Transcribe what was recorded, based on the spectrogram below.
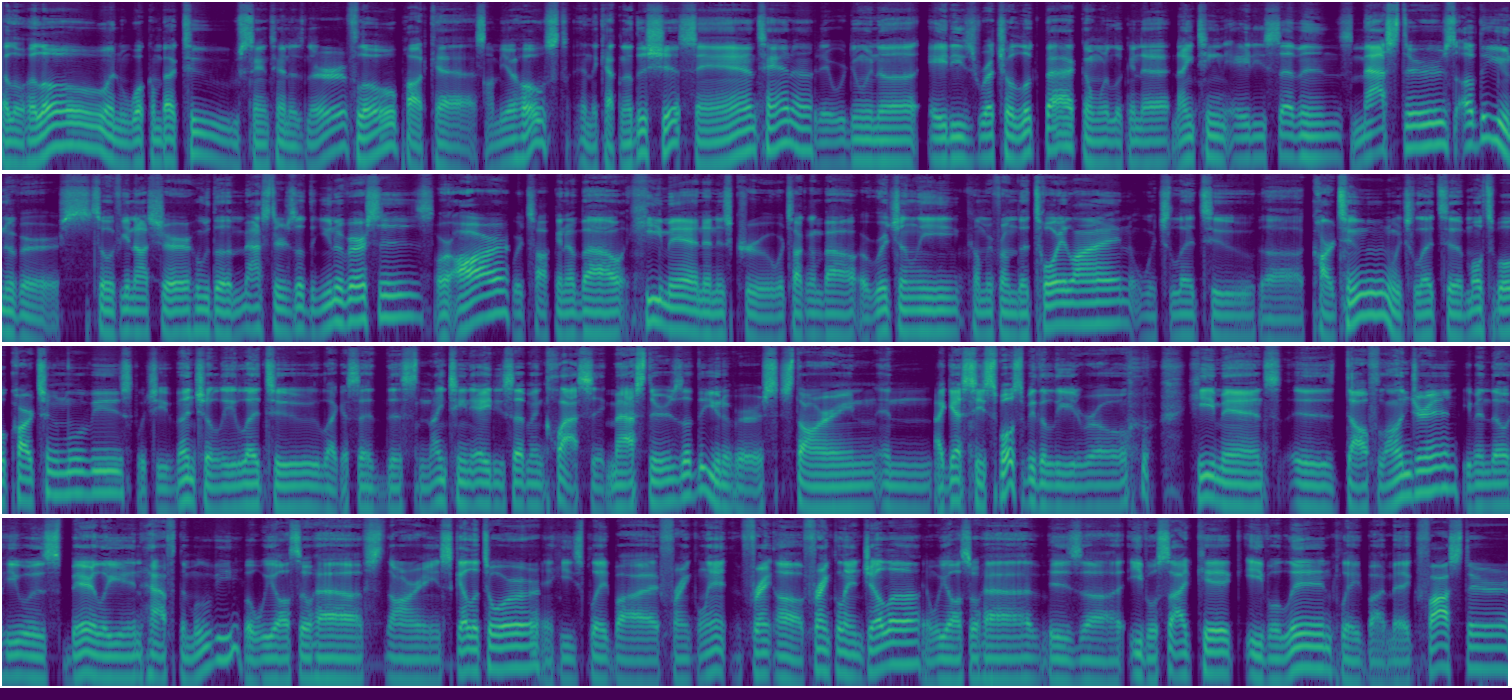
Hello, hello, and welcome back to Santana's Nerd Flow podcast. I'm your host and the captain of this ship, Santana. Today we're doing a 80s retro look back, and we're looking at 1987's Masters of the Universe. So if you're not sure who the Masters of the Universe is or are, we're talking about He-Man and his crew. We're talking about originally coming from the toy line, which led to the cartoon, which led to multiple cartoon movies, which eventually led to, like I said, this 1987 classic, Masters of the Universe, starring, and I guess he's supposed to be the lead role. he Man is Dolph Lundgren, even though he was barely in half the movie. But we also have starring Skeletor, and he's played by Frank Lan- Frank uh, Frank Langella, and we also have his uh, evil sidekick, Evil Lyn, played by Meg Foster.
